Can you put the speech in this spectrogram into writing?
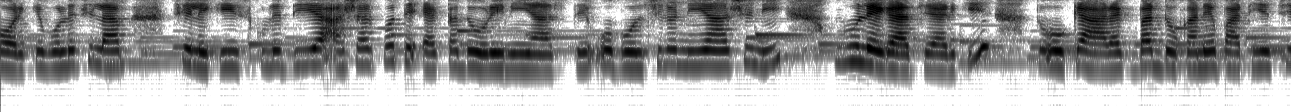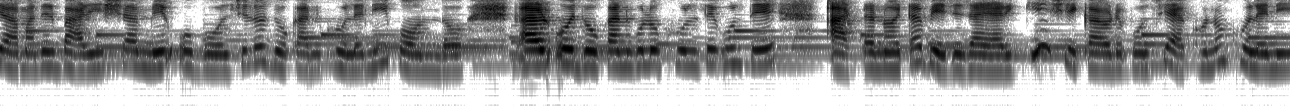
বরকে বলেছিলাম ছেলেকে স্কুলে দিয়ে আসার পথে একটা দড়ি নিয়ে আসতে। ও বলছিল, নিয়ে আসেনি, ভুলে গেছে আর কি। তো ওকে আর একবার দোকানে পাঠিয়েছি আমাদের বাড়ির সামনে। ও বলছিল, দোকান খোলেনি, বন্ধ। কারণ ওই দোকানগুলো খুলতে খুলতে আটটা, নয়টা বেজে যায় আর কি সে কারণে বলছি এখনও খোলেনি।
